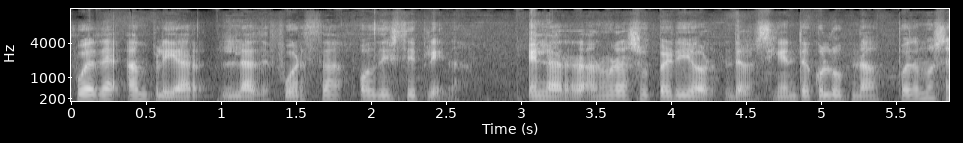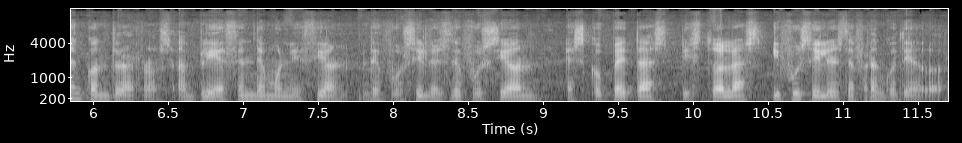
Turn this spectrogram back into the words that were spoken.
puede ampliar la de fuerza o disciplina. En la ranura superior de la siguiente columna podemos encontrarnos ampliación de munición de fusiles de fusión, escopetas, pistolas y fusiles de francotirador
